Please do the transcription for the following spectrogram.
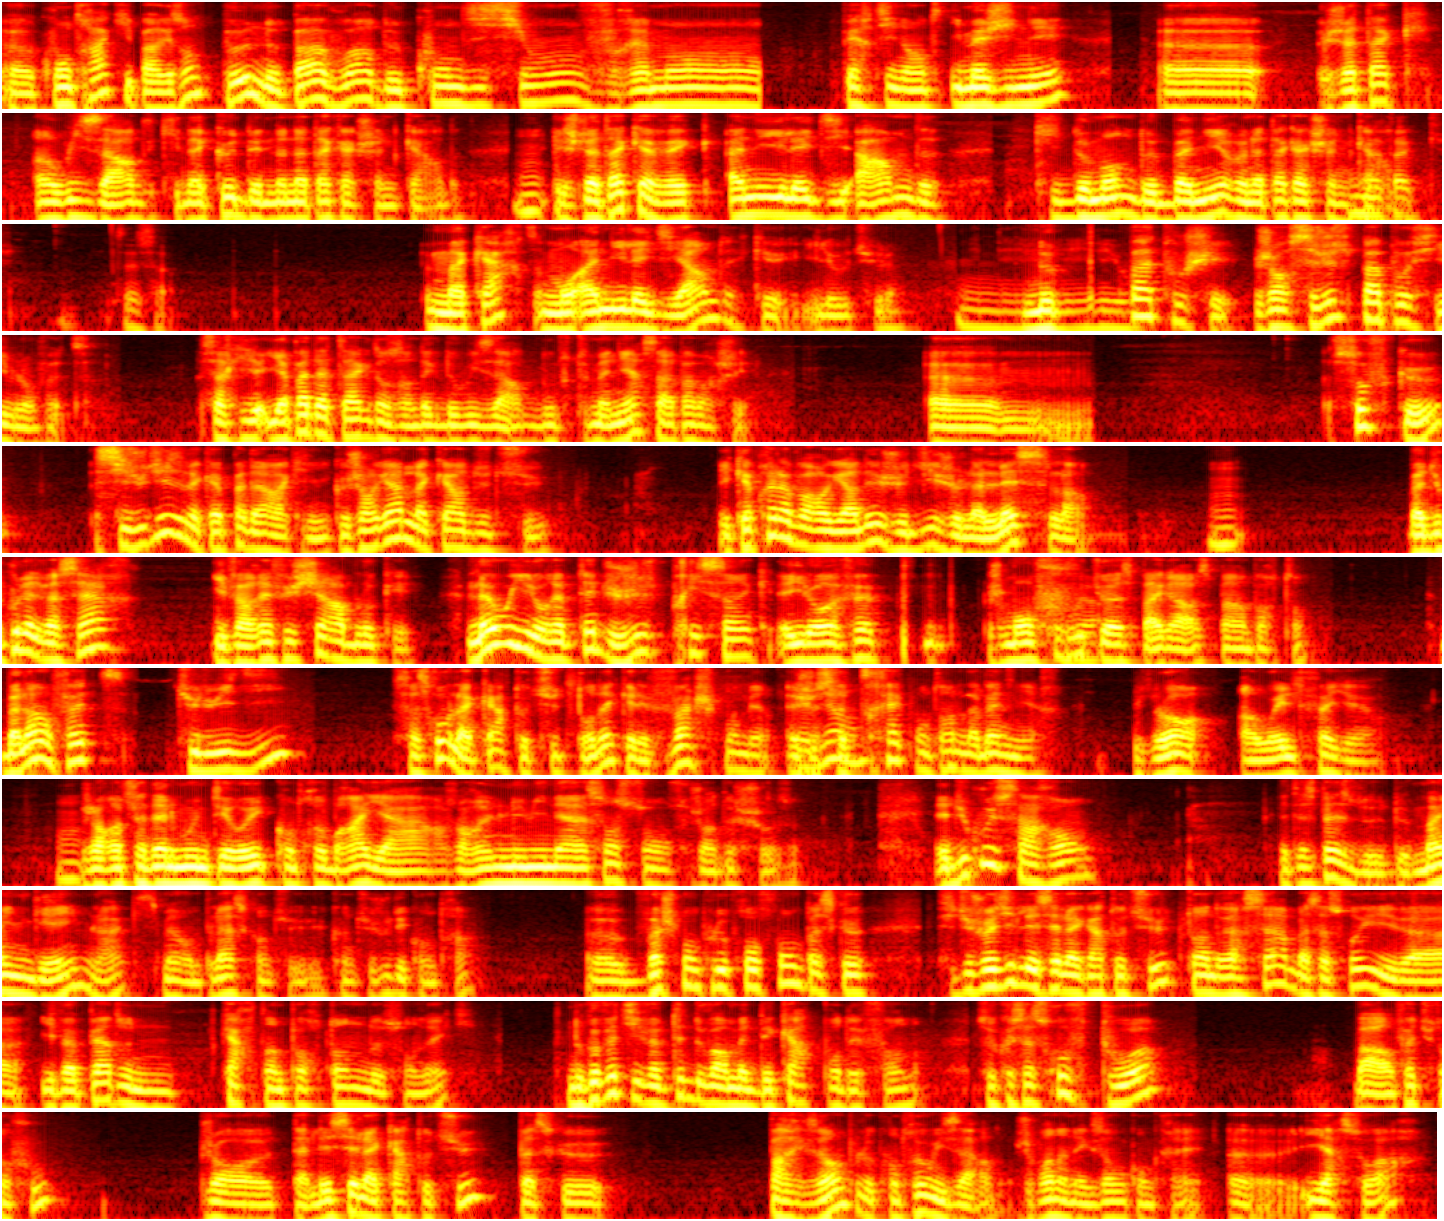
euh, contrat qui par exemple peut ne pas avoir de conditions vraiment pertinentes. Imaginez, euh, j'attaque un wizard qui n'a que des non-attack action cards, Mm. et je l'attaque avec Annihilate the Armed qui demande de bannir une attaque action une card. attaque. C'est ça. Ma carte, mon Annihilate Armed, il est au-dessus là, Il est- ne il est où pas toucher. Genre, c'est juste pas possible en fait. C'est-à-dire qu'il n'y a pas d'attaque dans un deck de wizard, donc de toute manière, ça va pas marcher. Euh, Sauf que, si j'utilise la capa d'Arachni, que je regarde la carte du dessus, et qu'après l'avoir regardée, je dis je la laisse là, Mm. bah du coup l'adversaire, il va réfléchir à bloquer. Là où il aurait peut-être juste pris 5 et il aurait fait je m'en fous, tu vois, c'est pas grave, c'est pas important. Bah là en fait, tu lui dis, ça se trouve la carte au-dessus de ton deck elle est vachement bien. Et je bien, serais hein. très content de la bannir. Genre un Wildfire. Mm. Genre un Channel Moon Heroic contre Braillard, genre une Lumina Ascension, ce genre de choses. Et du coup, ça rend cette espèce de, de mind game là qui se met en place quand tu, quand tu joues des contrats euh, vachement plus profond parce que si tu choisis de laisser la carte au-dessus, ton adversaire, bah, ça se trouve, il va, il va perdre une carte importante de son deck. Donc en fait, il va peut-être devoir mettre des cartes pour défendre. Sauf que ça se trouve, toi, bah en fait, tu t'en fous. Genre, euh, t'as laissé la carte au-dessus parce que, par exemple, contre Wizard, je vais prendre un exemple concret. Euh, hier soir,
